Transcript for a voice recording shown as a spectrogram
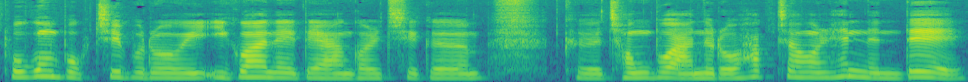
보건복지부로의 이관에 대한 걸 지금 그 정부 안으로 확정을 했는데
